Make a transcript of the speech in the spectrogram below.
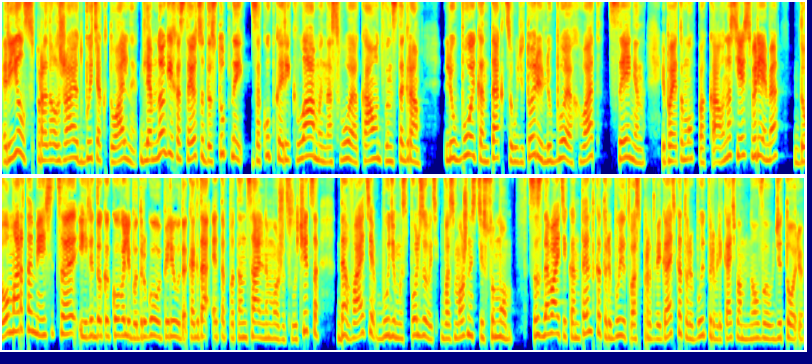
Reels продолжают быть актуальны. Для многих остается доступной закупка рекламы на свой аккаунт в Инстаграм. Любой контакт с аудиторией, любой охват ценен. И поэтому пока у нас есть время, до марта месяца или до какого-либо другого периода, когда это потенциально может случиться, давайте будем использовать возможности с умом. Создавайте контент, который будет вас продвигать, который будет привлекать вам новую аудиторию.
